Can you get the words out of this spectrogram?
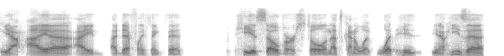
Yeah, I uh, I I definitely think that he is so versatile, and that's kind of what what his you know he's a,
